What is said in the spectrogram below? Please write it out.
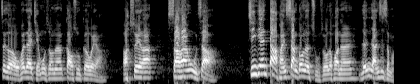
这个我会在节目中呢告诉各位啊啊，所以呢稍安勿躁。今天大盘上攻的主轴的话呢，仍然是什么？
